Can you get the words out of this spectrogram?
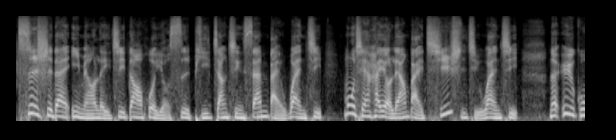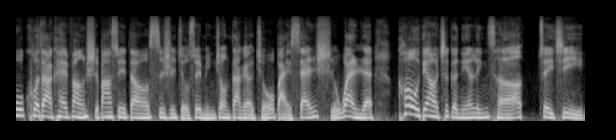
次世代疫苗累计到货有四批，将近三百万剂。目前还有两百七十几万剂，那预估扩大开放十八岁到四十九岁民众大概有九百三十万人，扣掉这个年龄层，最近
